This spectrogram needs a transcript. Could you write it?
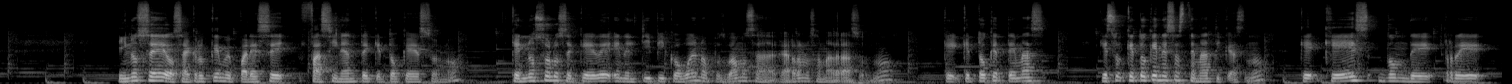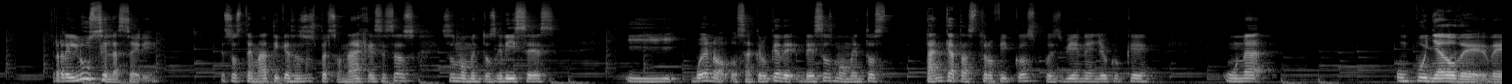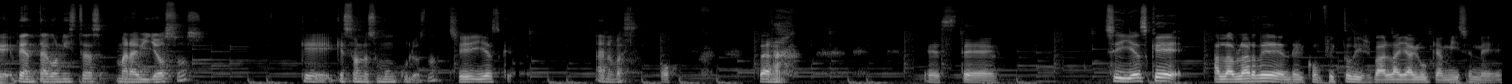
Y no sé, o sea, creo que me parece fascinante que toque eso, ¿no? Que no solo se quede en el típico, bueno, pues vamos a agarrarnos a madrazos, ¿no? Que, toque temas, que, que toquen esas temáticas, ¿no? Que, que es donde re, reluce la serie. Esos temáticas, esos personajes, esos, esos momentos grises. Y bueno, o sea, creo que de, esos momentos tan catastróficos, pues viene yo creo que una... Un puñado de, antagonistas maravillosos que, son los homúnculos, ¿no? Sí, y es que... Ah, no vas. Oh. Este... Sí, y es que al hablar del conflicto de Ishbal hay algo que a mí se me,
